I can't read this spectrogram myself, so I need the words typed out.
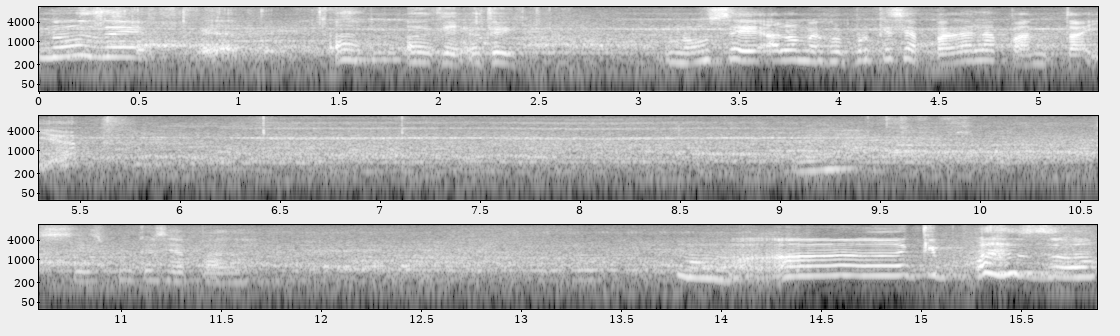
No sé, espérate. Ah, ok, ok. No sé, a lo mejor porque se apaga la pantalla. Mm. Sí, es porque se apaga. Mamá, ¿qué pasó?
